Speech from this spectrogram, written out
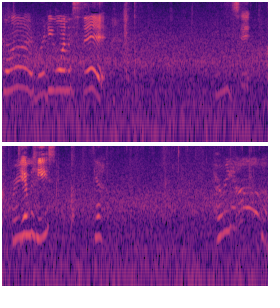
god, where do you want to sit? You can sit. Where Do you have keys? Yeah. Hurry up.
